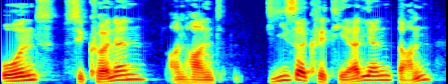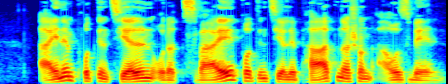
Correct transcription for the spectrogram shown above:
Und Sie können anhand dieser Kriterien dann einen potenziellen oder zwei potenzielle Partner schon auswählen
